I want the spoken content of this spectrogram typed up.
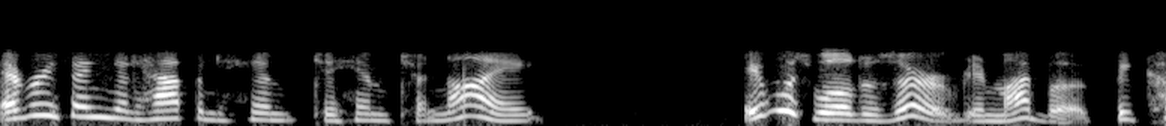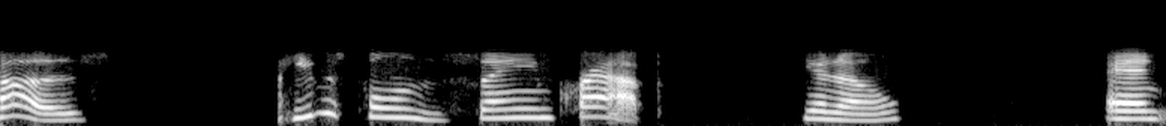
Everything that happened to him to him tonight, it was well deserved in my book because he was pulling the same crap, you know. And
